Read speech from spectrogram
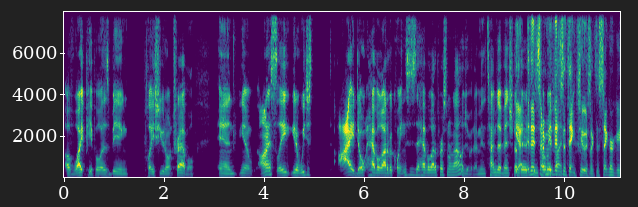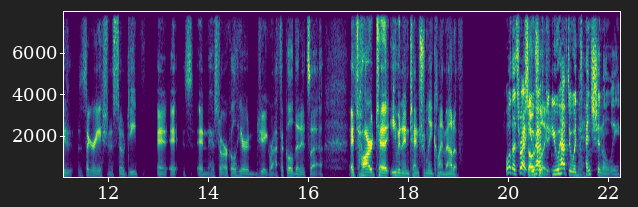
of white people as being place you don't travel. And you know, honestly, you know, we just I don't have a lot of acquaintances that have a lot of personal knowledge of it. I mean, the times I ventured up yeah there, and it's that's i totally mean that's the thing too is like the segregation segregation is so deep and it's and historical here and geographical that it's uh it's hard to even intentionally climb out of Well, that's right. You have Socially. to you have to intentionally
